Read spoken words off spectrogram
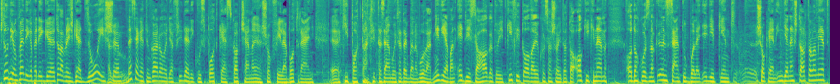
Stúdiónk vendége pedig továbbra is Gedzó, és ö, beszélgetünk arról, hogy a Friderikus Podcast kapcsán nagyon sokféle botrány kipattant itt az elmúlt hetekben a Bulvár médiában. Egyrészt a hallgatóit kiflitolvajokhoz hasonlította, akik nem adakoznak önszántukból egy egyébként sok helyen ingyenes tartalomért,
